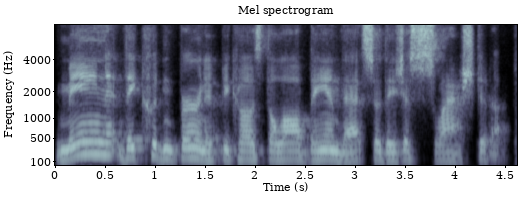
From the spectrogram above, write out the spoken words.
Maine, they couldn't burn it because the law banned that, so they just slashed it up.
